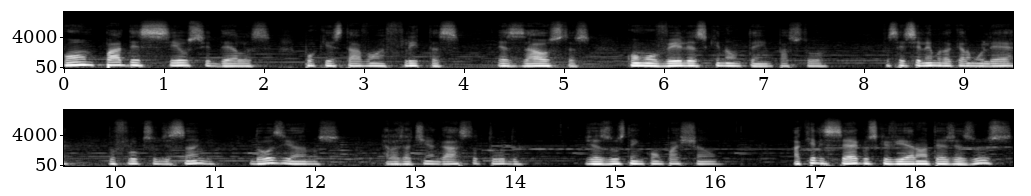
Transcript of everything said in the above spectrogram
compadeceu-se delas, porque estavam aflitas, exaustas, como ovelhas que não têm pastor. Vocês se lembram daquela mulher do fluxo de sangue? Doze anos. Ela já tinha gasto tudo. Jesus tem compaixão. Aqueles cegos que vieram até Jesus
